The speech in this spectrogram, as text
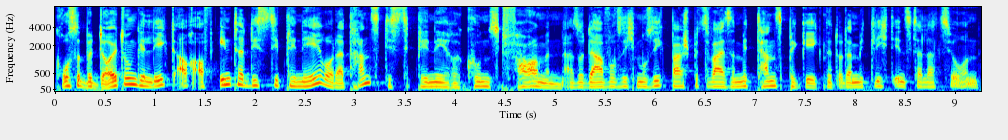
große Bedeutung gelegt, auch auf interdisziplinäre oder transdisziplinäre Kunstformen. Also da, wo sich Musik beispielsweise mit Tanz begegnet oder mit Lichtinstallationen.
